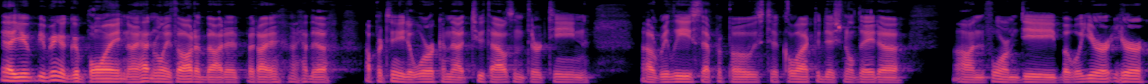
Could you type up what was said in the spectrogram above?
Yeah, you, you bring a good point, and I hadn't really thought about it, but I, I had the opportunity to work on that 2013 uh, release that proposed to collect additional data on Form D. But what your your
